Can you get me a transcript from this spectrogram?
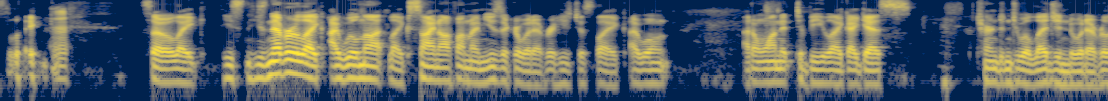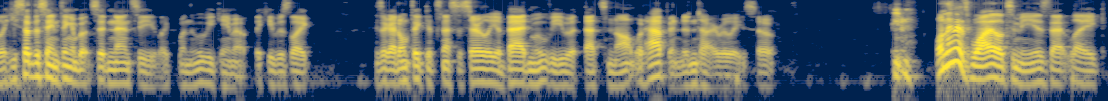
like, Hmm. so like he's he's never like, I will not like sign off on my music or whatever. He's just like, I won't. I don't want it to be like, I guess turned into a legend or whatever. Like he said the same thing about Sid and Nancy, like when the movie came out. Like he was like, he's like, I don't think it's necessarily a bad movie, but that's not what happened entirely. So one thing that's wild to me is that like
